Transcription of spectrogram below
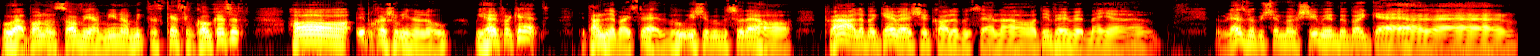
or Rabbanon Sovi Amina Miktas Kesef Kol Kesef. Ha Ibcha Shamina Lo we heard forget the Tanya the said who is Shabbat B'Suleha Pra Lebegeresh Shekol B'Suleha Divrei Rabbi Meir. Rabbi Shimon Shimon B'Beger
